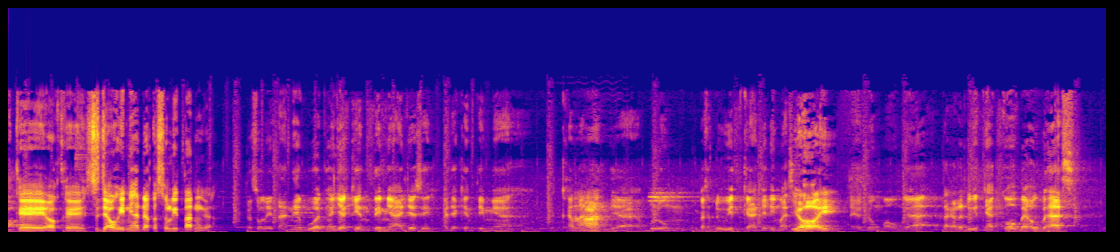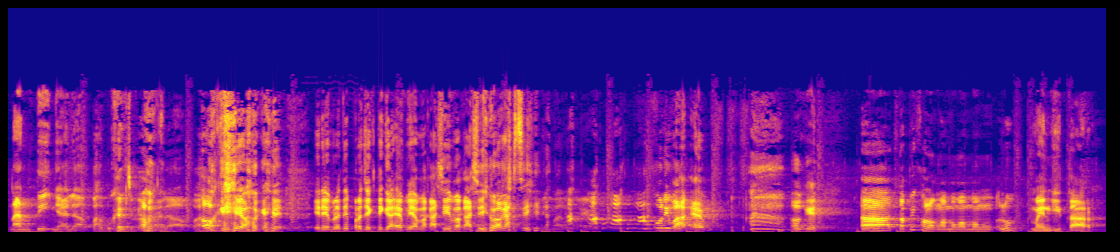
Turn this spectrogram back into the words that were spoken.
Oke, oke. Sejauh ini ada kesulitan nggak? Kesulitannya buat ngajakin timnya aja sih, ngajakin timnya. Karena Ah. ya belum berduit kan, jadi masih. Yoi. Ayo dong mau nggak? Ntar ada duitnya kok baru bahas nantinya ada apa, bukan sekarang ada apa. Oke, oke. Ini berarti project 3M ya. Makasih, makasih, makasih. Oh 5M. Oke. Eh, tapi kalau ngomong-ngomong lu main gitar,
